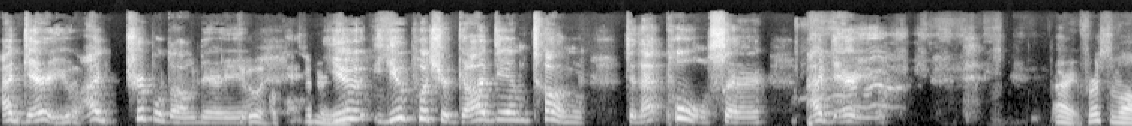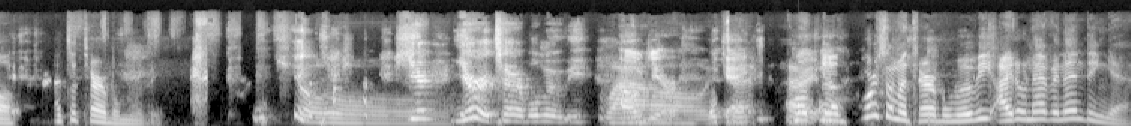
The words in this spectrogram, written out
I dare you. I triple dog dare you. do it Considering it. You you put your goddamn tongue to that pool, sir. I dare you. All right. First of all, that's a terrible movie. oh You're you're a terrible movie. wow dear. Okay. That- Well, right. of course, I'm a terrible movie. I don't have an ending yet.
